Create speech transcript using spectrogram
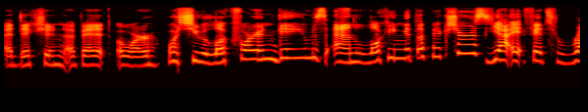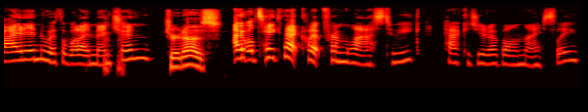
addiction a bit or what you look for in games and looking at the pictures. Yeah, it fits right in with what I mentioned. Sure does. I will take that clip from last week, package it up all nicely,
